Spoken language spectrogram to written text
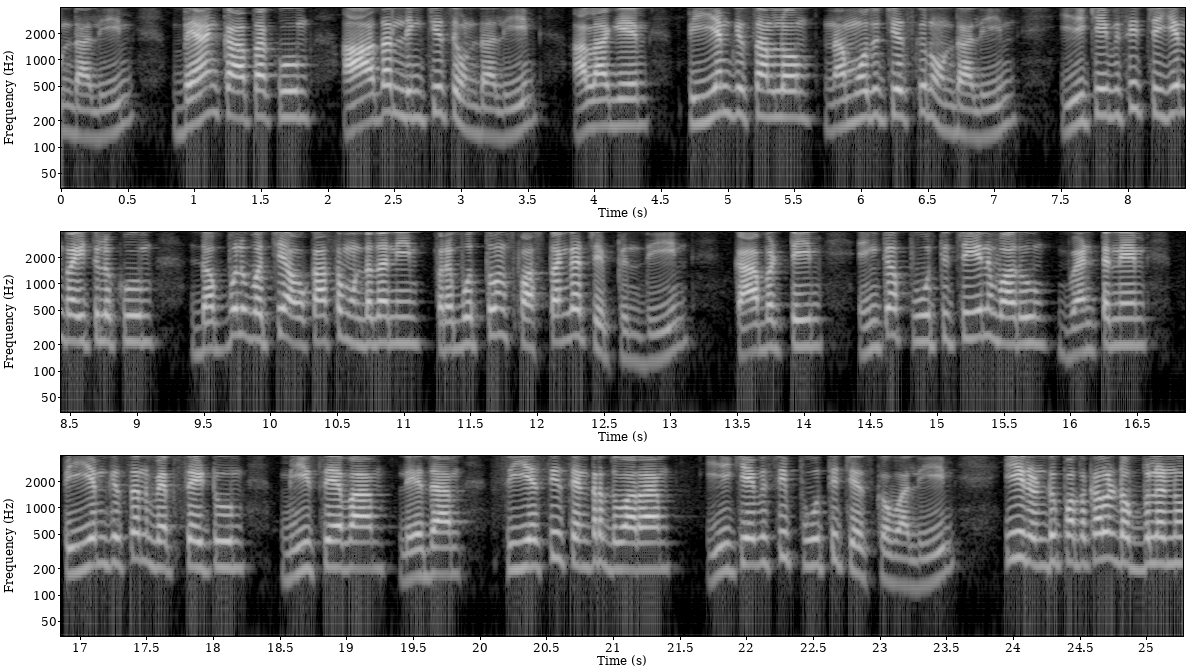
ఉండాలి. బ్యాంక్ ఖాతాకు ఆధార్ లింక్ చేసి ఉండాలి. అలాగే పిఎం కిసాన్లో నమోదు చేసుకుని ఉండాలి. ఈకేబీసీ చెయ్యని రైతులకు డబ్బులు వచ్చే అవకాశం ఉండదని ప్రభుత్వం స్పష్టంగా చెప్పింది. కాబట్టి ఇంకా పూర్తి చేయని వారు వెంటనే పిఎం కిసాన్ వెబ్సైటు మీ సేవ లేదా సిఎస్సి సెంటర్ ద్వారా ఈకేవీసీ పూర్తి చేసుకోవాలి. ఈ రెండు పథకాల డబ్బులను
